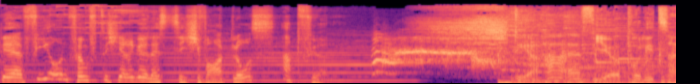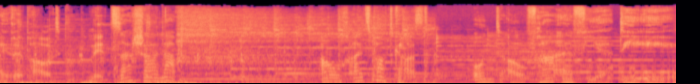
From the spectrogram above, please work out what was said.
Der 54-Jährige lässt sich wortlos abführen. Der HR4 Polizeireport mit Sascha Lapp. Auch als Podcast und auf hr4.de.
